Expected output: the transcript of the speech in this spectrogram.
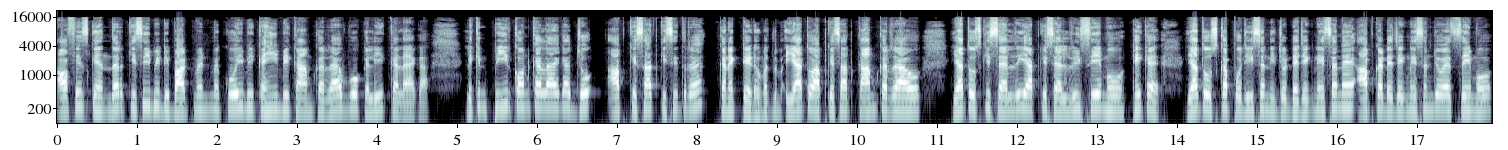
ऑफ़िस के अंदर किसी भी डिपार्टमेंट में कोई भी कहीं भी काम कर रहा है, वो कलीग कहलाएगा। लेकिन पीर कौन कहलाएगा? जो आपके साथ किसी तरह कनेक्टेड हो। मतलब या तो आपके साथ काम कर रहा हो, या तो उसकी सैलरी आपकी सैलरी सेम हो, ठीक है? या तो उसका पोजीशन जो डेजिग्नेशन है, आपका डेजिग्नेशन जो है सेम हो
